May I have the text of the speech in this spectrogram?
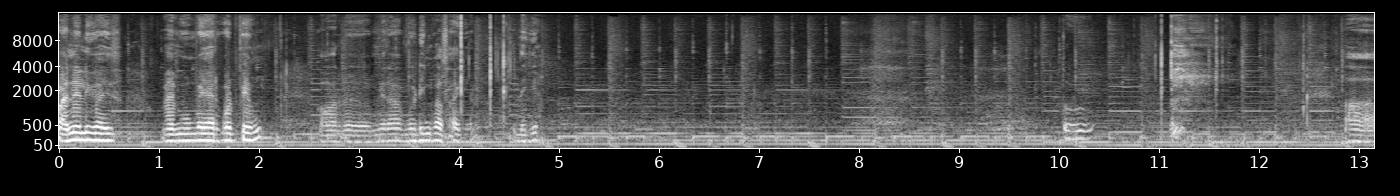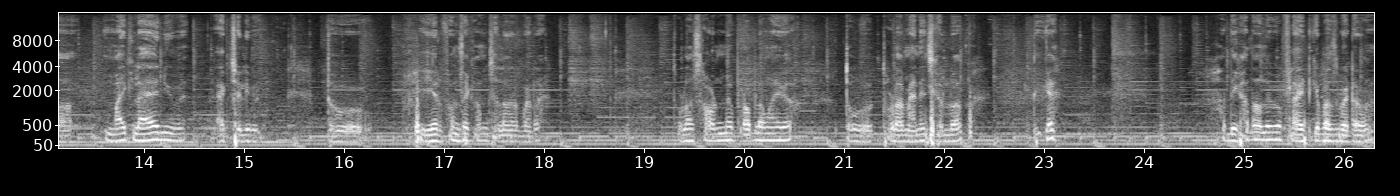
फाइनली गाइस मैं मुंबई एयरपोर्ट पे हूँ और मेरा बोर्डिंग पास आ गया। देखिए। तो माइक लाया नहीं मैं एक्चुअली में। तो ईयरफोन से काम चलाना पड़ रहा है। थोड़ा साउंड में प्रॉब्लम आएगा तो थोड़ा मैनेज कर लो आप, ठीक है? हाँ दिखाता हूँ, देखो फ़्लाइट के पास बैठा हुआ।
